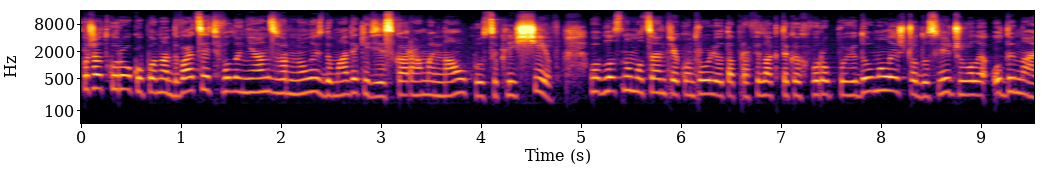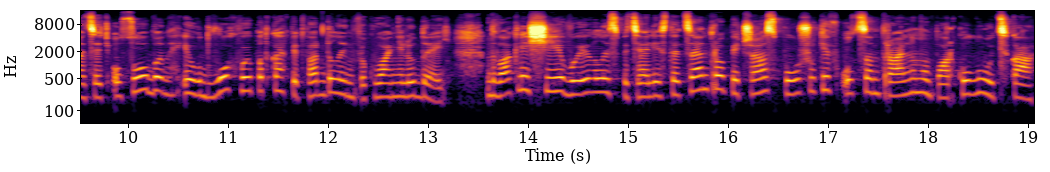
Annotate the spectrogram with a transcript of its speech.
Початку року понад 20 волинян звернулись до медиків зі скаргами на укуси кліщів. В обласному центрі контролю та профілактики хвороб повідомили, що досліджували 11 особин і у двох випадках підтвердили інфікування людей. Два кліщі виявили спеціалісти центру під час пошуків у центральному парку Луцька.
